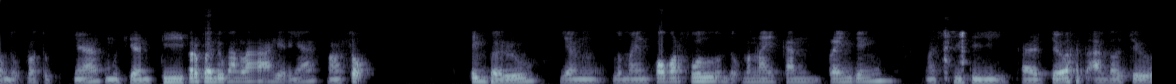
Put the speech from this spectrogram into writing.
untuk produknya, kemudian diperbantukanlah akhirnya masuk tim baru yang lumayan powerful untuk menaikkan ranking Mas Yudi Kado atau Uncle Joe.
